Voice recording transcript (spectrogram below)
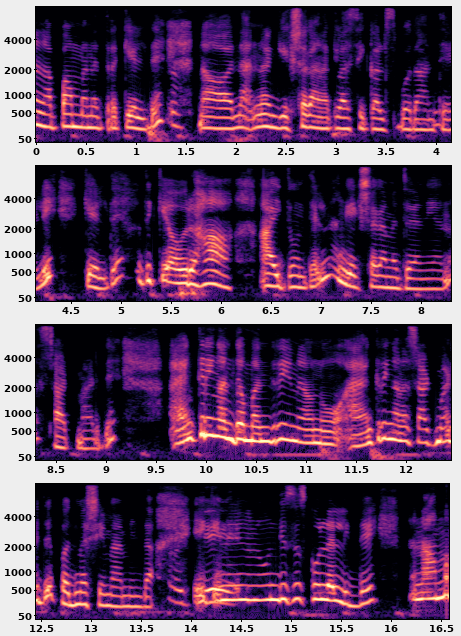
ನನ್ನ ಅಪ್ಪ ಅಮ್ಮನ ಹತ್ರ ಕೇಳಿದೆ ನನಗೆ ಯಕ್ಷಗಾನ ಕ್ಲಾಸಿಗೆ ಕಳಿಸ್ಬೋದಾ ಅಂತೇಳಿ ಕೇಳಿದೆ. ಅದಕ್ಕೆ ಅವರು ಹಾಂ ಆಯಿತು ಅಂತೇಳಿ ನನಗೆ ಯಕ್ಷಗಾನ ಜರ್ನಿಯನ್ನು ಸ್ಟಾರ್ಟ್ ಮಾಡಿದೆ. ಆ್ಯಂಕರಿಂಗ್ ಅಂತ ಬಂದರೆ ನಾನು ಆ್ಯಂಕರಿಂಗನ್ನು ಸ್ಟಾರ್ಟ್ ಮಾಡಿದೆ ಪದ್ಮಶ್ರೀ ಮ್ಯಾಮಿಂದ ಇಂದ. ಏಕೆಂದರೆ ನಾನು ಒಂದು ದಿವಸ ಸ್ಕೂಲಲ್ಲಿದ್ದೆ ನನ್ನ ಅಮ್ಮ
